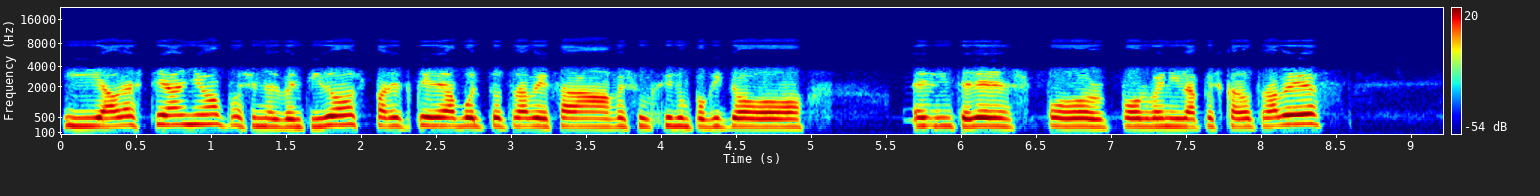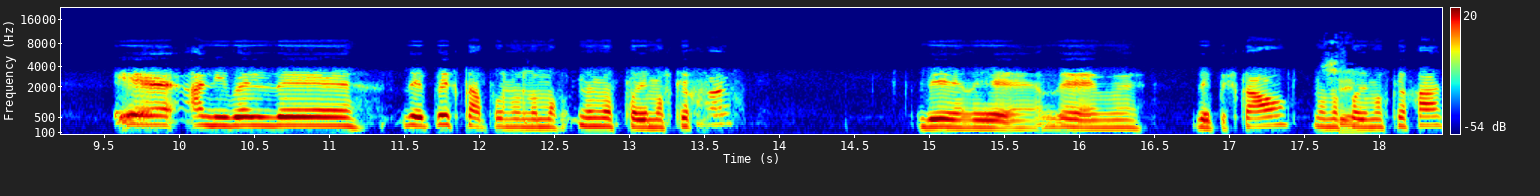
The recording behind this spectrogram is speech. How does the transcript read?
Y ahora este año, pues en el 22, parece que ha vuelto otra vez a resurgir un poquito el interés por, por venir a pescar otra vez. Eh, a nivel de, de pesca, pues no, no, nos podemos quejar de, de, de, pescado, no nos podemos quejar.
